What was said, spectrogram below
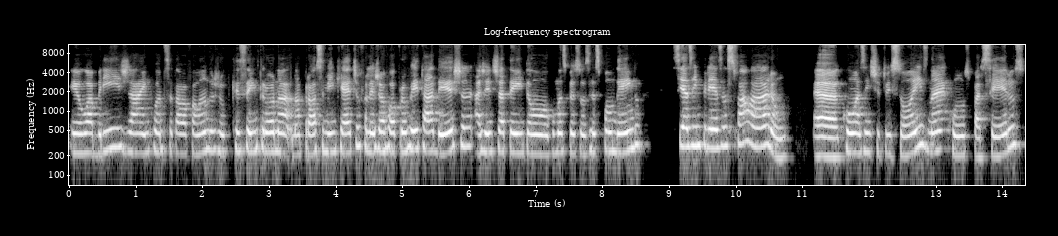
Eu abri já enquanto você estava falando, Ju, porque você entrou na, na, próxima enquete, eu falei, já vou aproveitar, deixa. A gente já tem, então, algumas pessoas respondendo se as empresas falaram é, com as instituições, né, com os parceiros,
